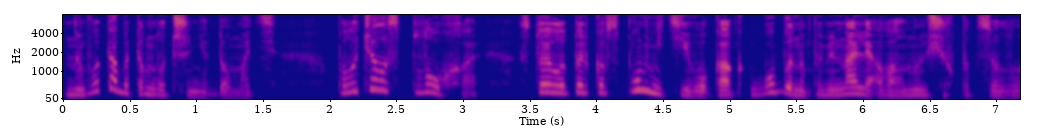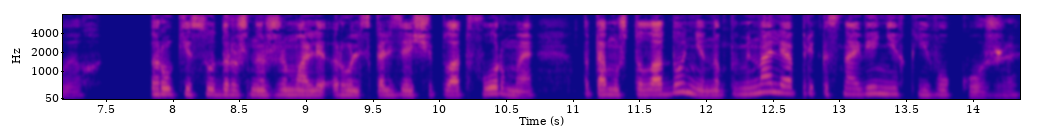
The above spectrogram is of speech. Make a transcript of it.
Ну вот об этом лучше не думать. Получалось плохо. Стоило только вспомнить его, как губы напоминали о волнующих поцелуях. Руки судорожно сжимали роль скользящей платформы, потому что ладони напоминали о прикосновениях к его коже.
